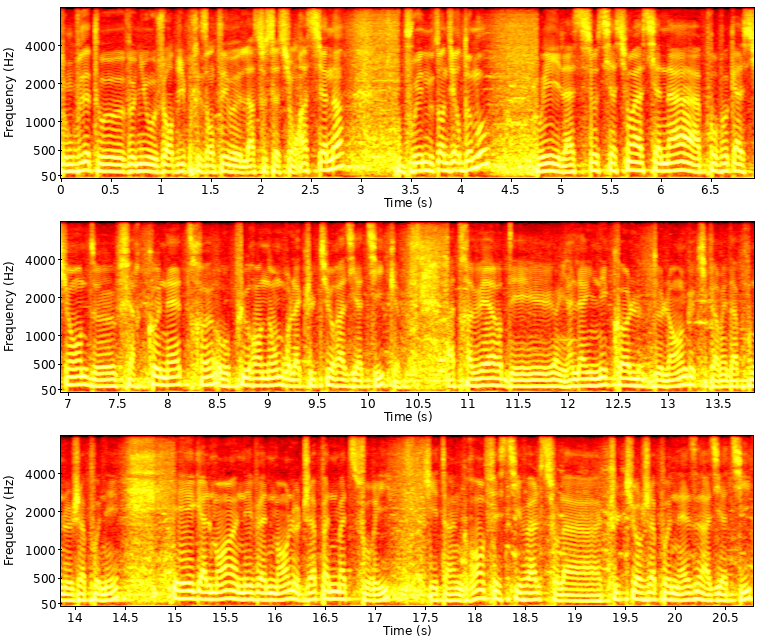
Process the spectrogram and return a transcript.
Donc vous êtes euh, venu aujourd'hui présenter euh, l'association Asiana. Vous pouvez nous en dire deux mots? Oui, l'association Asiana a pour vocation de faire connaître au plus grand nombre la culture asiatique à travers des. Elle a une école de langue qui permet d'apprendre le japonais et également un événement, le Japan Matsuri, qui est un grand festival sur la culture japonaise, asiatique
